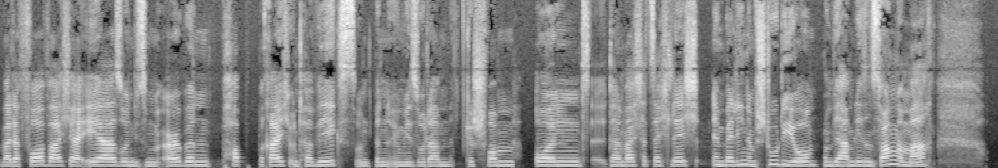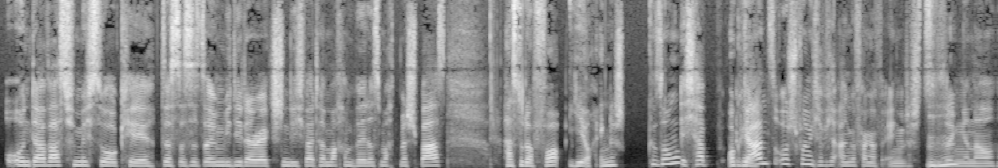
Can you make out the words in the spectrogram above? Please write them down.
Weil davor war ich ja eher so in diesem Urban Pop-Bereich unterwegs und bin irgendwie so da mitgeschwommen. Und dann war ich tatsächlich in Berlin im Studio und wir haben diesen Song gemacht. Und da war es für mich so, okay, das ist jetzt irgendwie die Direction, die ich weitermachen will. Das macht mir Spaß. Hast du davor je auch Englisch gesungen? Ich habe Okay. ganz ursprünglich habe ich angefangen auf Englisch zu singen, genau.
